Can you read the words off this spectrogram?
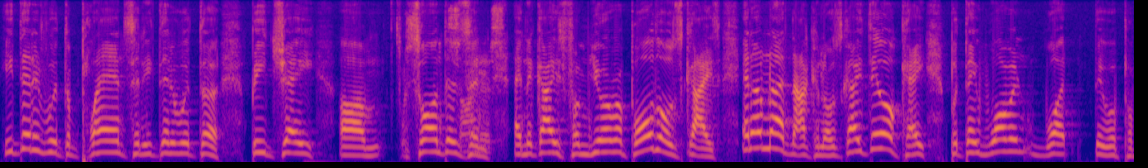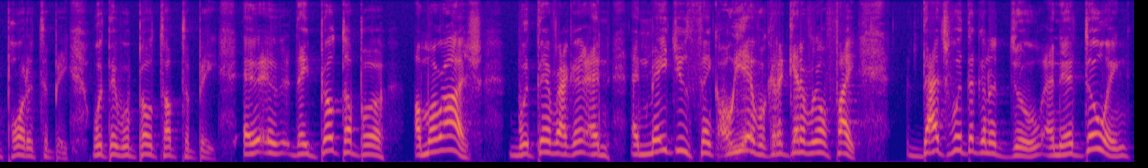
He did it with the Plants, and he did it with the B.J. Um, Saunders, Saunders, And, and the guys from Europe, all those guys. And I'm not knocking those guys. They're okay, but they weren't what they were purported to be, what they were built up to be. Uh, uh, they built up a a mirage with their record and and made you think, oh yeah, we're gonna get a real fight. That's what they're gonna do, and they're doing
